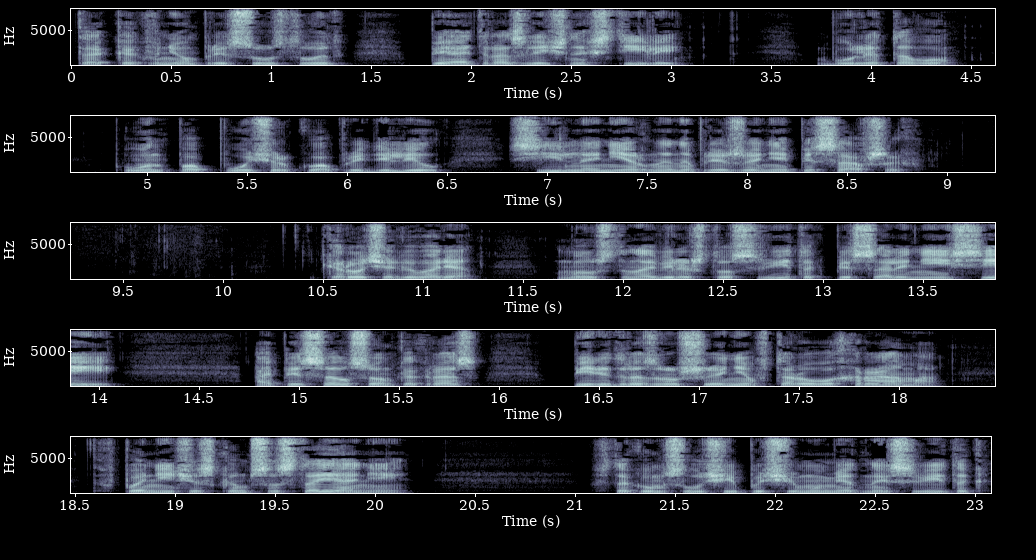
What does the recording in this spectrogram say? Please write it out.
так как в нем присутствуют пять различных стилей. Более того, он по почерку определил сильное нервное напряжение писавших. Короче говоря, мы установили, что свиток писали не Исеи, а писался он как раз перед разрушением второго храма, в паническом состоянии. В таком случае, почему медный свиток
